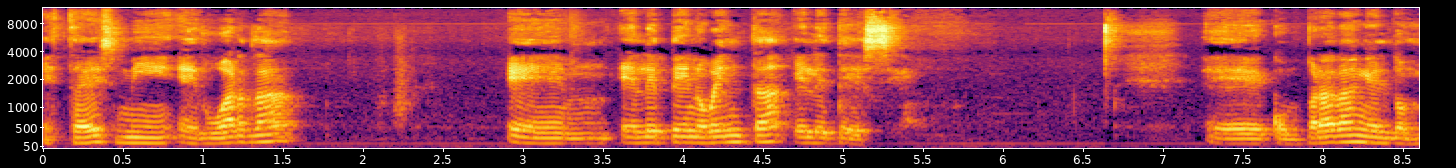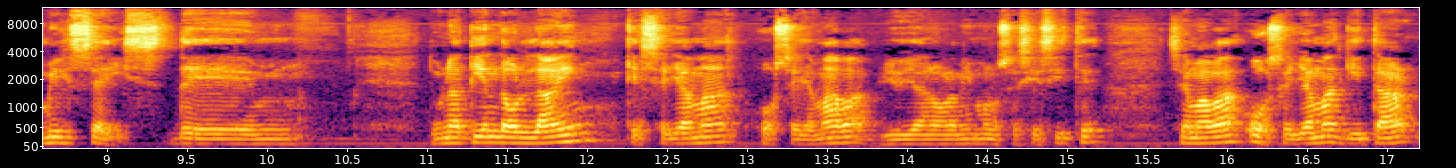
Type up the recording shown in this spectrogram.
Esta es mi Eduarda LP90 LTS. Eh, comprada en el 2006 de, de, una tienda online que se llama, o se llamaba, yo ya ahora mismo no sé si existe, se llamaba o se llama Guitar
